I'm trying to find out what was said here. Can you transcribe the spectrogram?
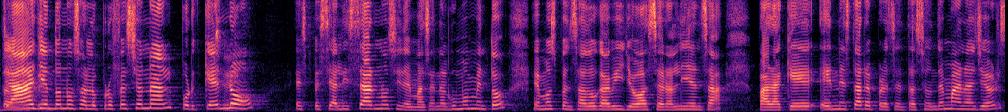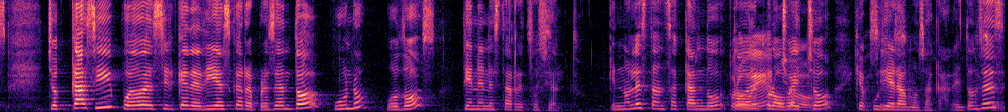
Ya yéndonos a lo profesional, ¿por qué no? Especializarnos y demás. En algún momento hemos pensado, Gaby y yo, hacer alianza para que en esta representación de managers, yo casi puedo decir que de 10 que represento, uno o dos tienen esta red social. Que no le están sacando todo el provecho que pudiéramos sacar. Entonces,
